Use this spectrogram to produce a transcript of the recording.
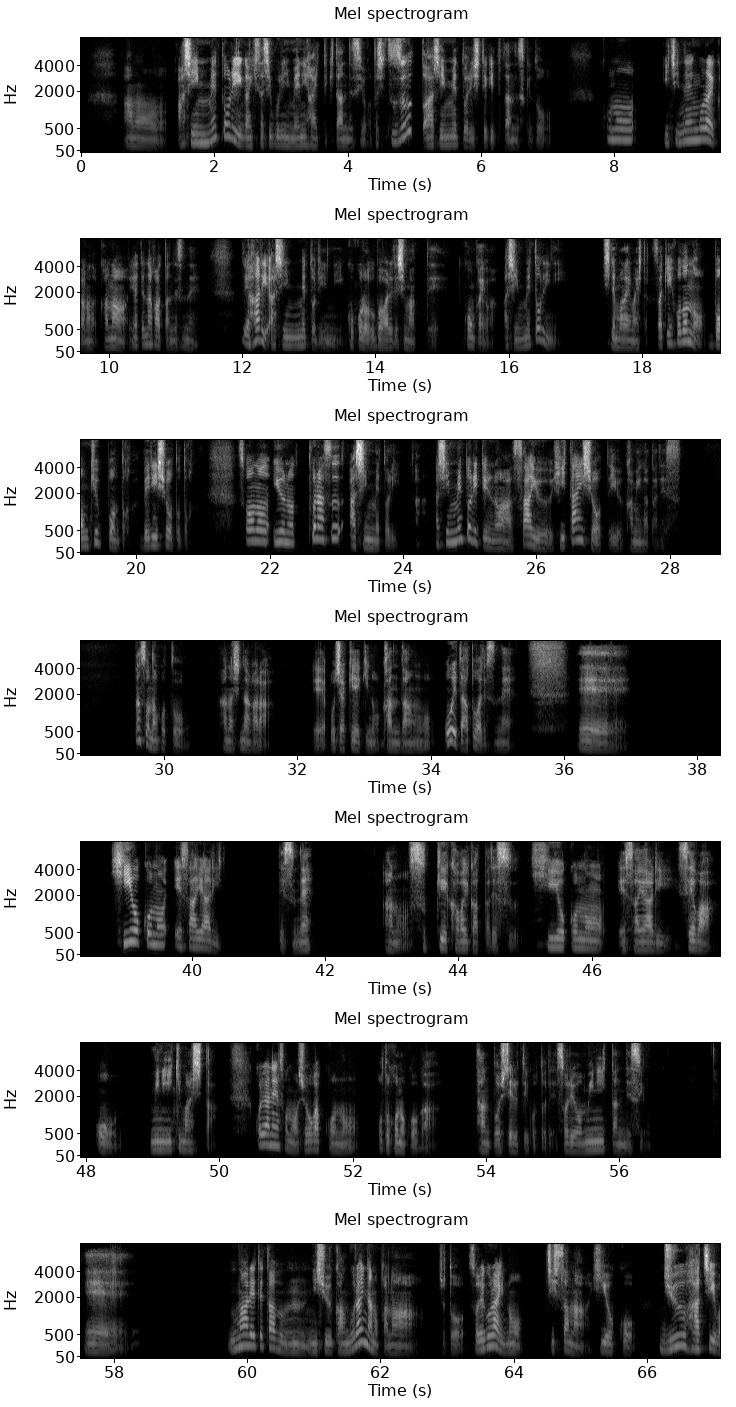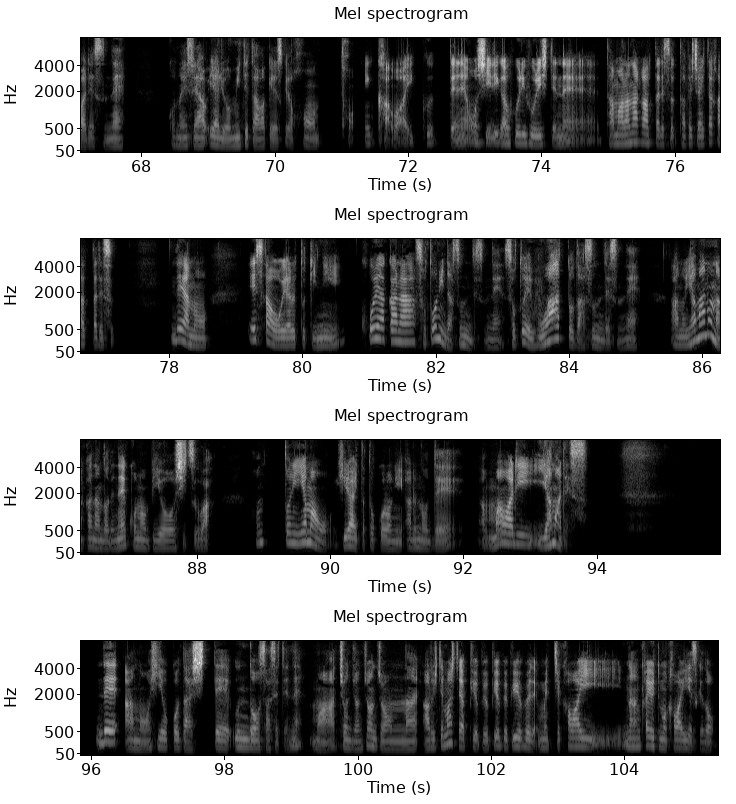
あの、アシンメトリーが久しぶりに目に入ってきたんですよ。私ずっとアシンメトリーしてきてたんですけど、この1年ぐらいかな、かな、やってなかったんですね。で、やはりアシンメトリーに心を奪われてしまって、今回はアシンメトリーにしてもらいました。先ほどのボンキュッポンとかベリーショートとか、そのいうのプラスアシンメトリー。アシンメトリーっていうのは左右非対称っていう髪型です。まあそんなことを話しながら、えー、お茶ケーキの寒暖を終えた後はですね、えー、ひよこの餌やりですね。あの、すっげえ可愛かったです。ひよこの餌やり、世話を見に行きました。これはね、その小学校の男の子が担当しているということで、それを見に行ったんですよ。えー、生まれて多分2週間ぐらいなのかなちょっと、それぐらいの小さなひよこ、18話ですね。この餌やりを見てたわけですけど、本当に可愛くってね、お尻がフリフリしてね、たまらなかったです。食べちゃいたかったです。で、あの、餌をやるときに、小屋から外に出すんですね。外へうわーっと出すんですね。あの、山の中なのでね、この美容室は。本当に山を開いたところにあるので、周り山です。で、あの、ひよこ出して運動させてね。まあ、ちょんちょんちょんちょんな歩いてましたよ。ぴよぴよぴよぴよぴよぴよで。めっちゃ可愛い。何回言っても可愛いですけど。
